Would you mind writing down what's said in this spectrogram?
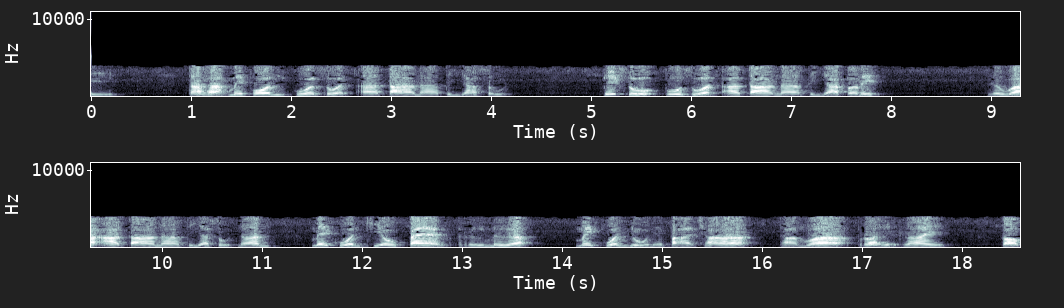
ดี ถ้าหากไม่พ้นควรสวดอาตานาติยสูตร ภิกษุผู้สวดอาตานาติยปริศหรือว่าอาตานาติยสูตรนั้น ไม่ควรเคี้ยวแป้งหรือเนื้อ ไม่ควรอยู่ในป่าช้า ถามว่าเพราะเหตุไร ตอบ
